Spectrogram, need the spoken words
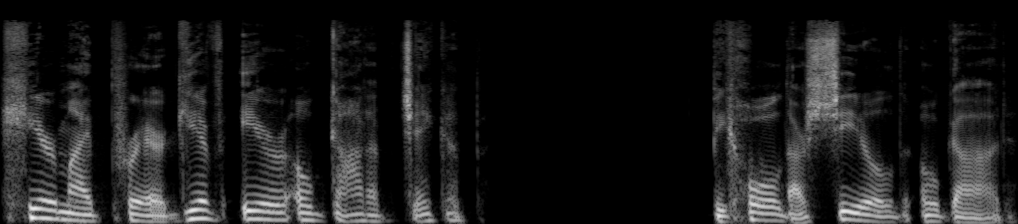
hear my prayer. Give ear, O God of Jacob. Behold our shield, O God.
